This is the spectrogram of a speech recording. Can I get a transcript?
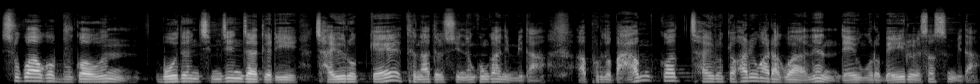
수고하고 무거운 모든 짐진자들이 자유롭게 드나들 수 있는 공간입니다. 앞으로도 마음껏 자유롭게 활용하라고 하는 내용으로 메일을 썼습니다.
